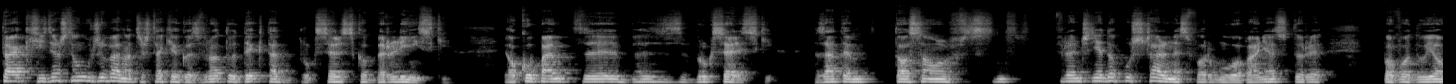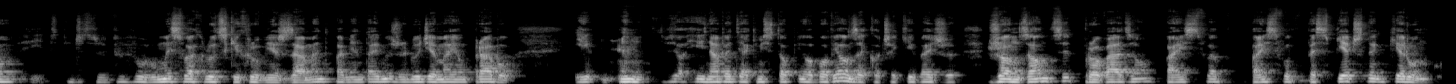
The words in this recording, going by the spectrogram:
Tak, i zresztą używano też takiego zwrotu dyktat brukselsko-berliński, okupant y, brukselski. Zatem to są wręcz niedopuszczalne sformułowania, które powodują w umysłach ludzkich również zamęt. Pamiętajmy, że ludzie mają prawo i, i nawet w jakimś stopniu obowiązek oczekiwać, że rządzący prowadzą państwa, państwo w bezpiecznym kierunku.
